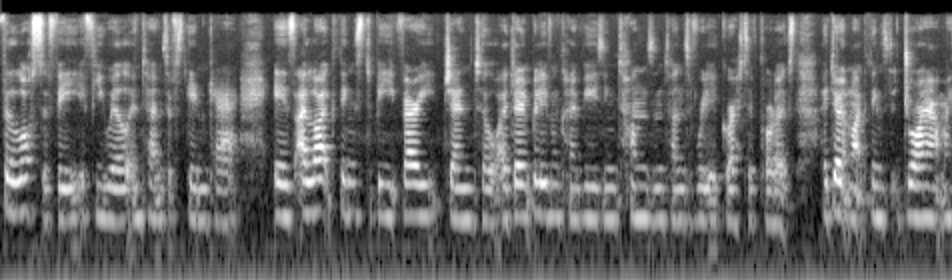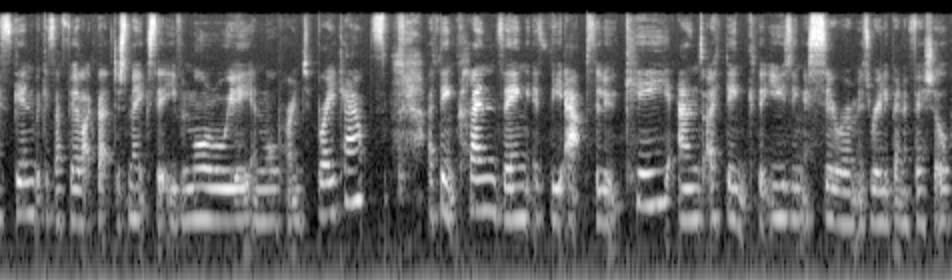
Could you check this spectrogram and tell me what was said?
philosophy, if you will, in terms of skincare is I like things to be very gentle. I don't believe in kind of using tons and tons of really aggressive products. I don't like things that dry out my skin because I feel like that just makes it even more oily and more prone to breakouts. I think cleansing is the absolute key and I think that using a serum is really beneficial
